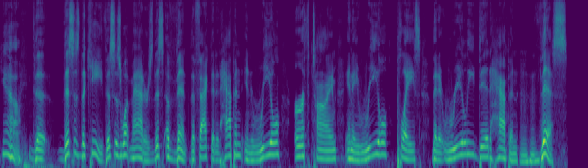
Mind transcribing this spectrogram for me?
Yeah. the this is the key. This is what matters. This event, the fact that it happened in real earth time in a real place that it really did happen. Mm-hmm. This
